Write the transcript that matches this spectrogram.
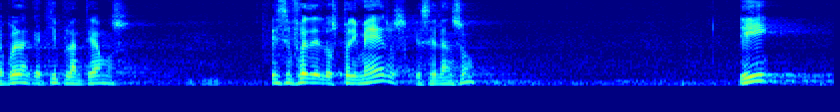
acuerdan que aquí planteamos? Ese fue de los primeros que se lanzó. Y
